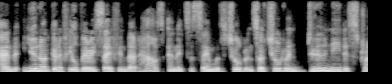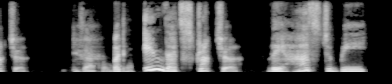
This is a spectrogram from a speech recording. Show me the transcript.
and you're not going to feel very safe in that house. And it's the same with children. So children do need a structure. Exactly. But yeah. in that structure, there has to be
